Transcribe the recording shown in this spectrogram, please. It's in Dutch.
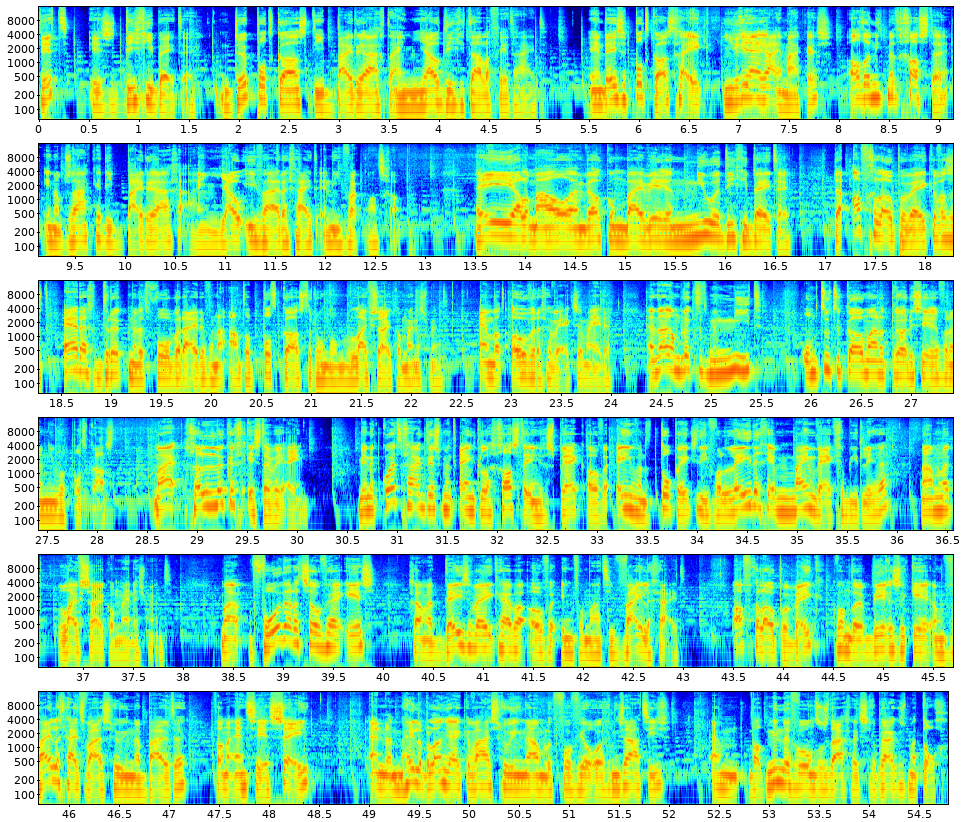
Dit is DigiBeter, de podcast die bijdraagt aan jouw digitale fitheid. In deze podcast ga ik, Jurien Rijmakers, al dan niet met gasten, in op zaken die bijdragen aan jouw e-vaardigheid en e-vakmanschap. Hey allemaal en welkom bij weer een nieuwe DigiBeter. De afgelopen weken was het erg druk met het voorbereiden van een aantal podcasts rondom lifecycle management en wat overige werkzaamheden. En daarom lukt het me niet om toe te komen aan het produceren van een nieuwe podcast. Maar gelukkig is er weer één. Binnenkort ga ik dus met enkele gasten in gesprek over een van de topics die volledig in mijn werkgebied liggen, namelijk lifecycle management. Maar voordat het zover is, gaan we het deze week hebben over informatieveiligheid. Afgelopen week kwam er weer eens een keer een veiligheidswaarschuwing naar buiten van de NCSC. En een hele belangrijke waarschuwing namelijk voor veel organisaties. En wat minder voor ons als dagelijkse gebruikers, maar toch.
